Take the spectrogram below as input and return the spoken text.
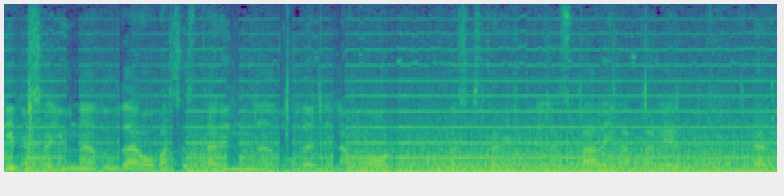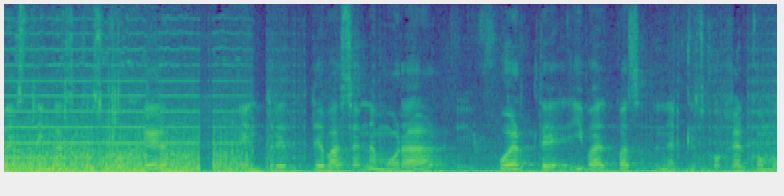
¿Tienes ahí una duda o vas a estar en una duda en el amor? ¿Vas a estar entre la espada y la pared? Tal vez tengas que escoger entre te vas a enamorar fuerte y va- vas a tener que escoger como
